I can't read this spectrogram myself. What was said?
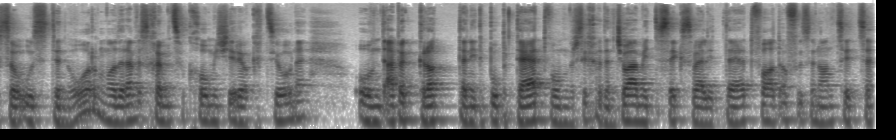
so aus der Norm oder eben, es kommen so komische Reaktionen. Und eben gerade dann in der Pubertät, wo man sich dann schon auch mit der Sexualität auseinandersetzen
